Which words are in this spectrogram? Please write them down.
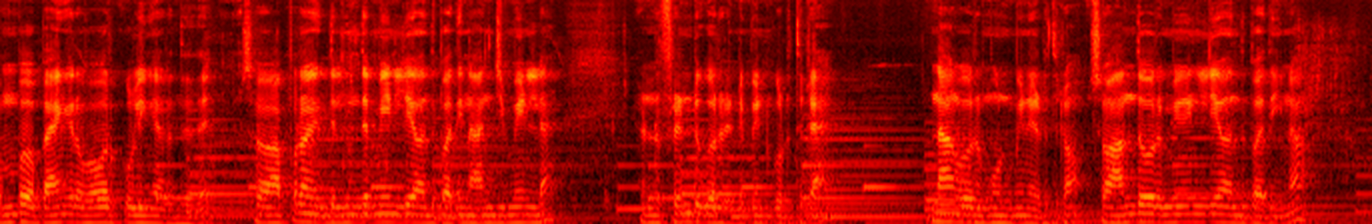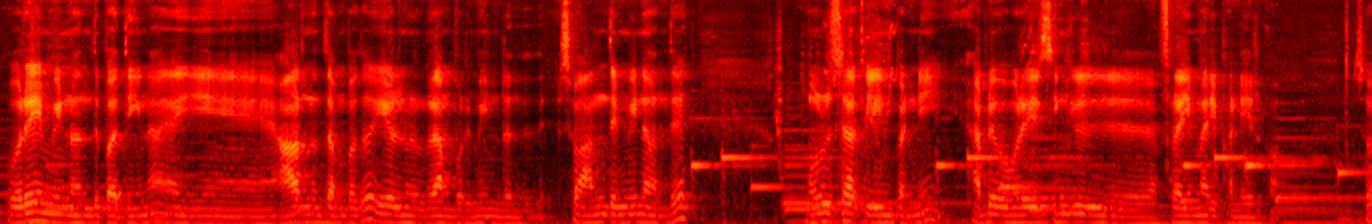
ரொம்ப பயங்கர ஓவர் கூலிங்காக இருந்தது. ஸோ அப்புறம் இதில் இந்த மீன்லேயே வந்து பார்த்திங்கன்னா அஞ்சு மீனில் என்னோடய ஃப்ரெண்டுக்கு ஒரு ரெண்டு மீன் கொடுத்துட்டேன். நாங்கள் ஒரு மூணு மீன் எடுத்துட்டோம். ஸோ அந்த ஒரு மீன்லேயே வந்து பார்த்திங்கன்னா ஒரே மீன் வந்து பார்த்திங்கன்னா அறுநூற்றம்பதோ எழுநூறு கிராம் ஒரு மீன் இருந்தது. ஸோ அந்த மீனை வந்து முழுசாக க்ளீன் பண்ணி அப்படியே ஒரே சிங்கிள் ஃப்ரை மாதிரி பண்ணியிருக்கோம். ஸோ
